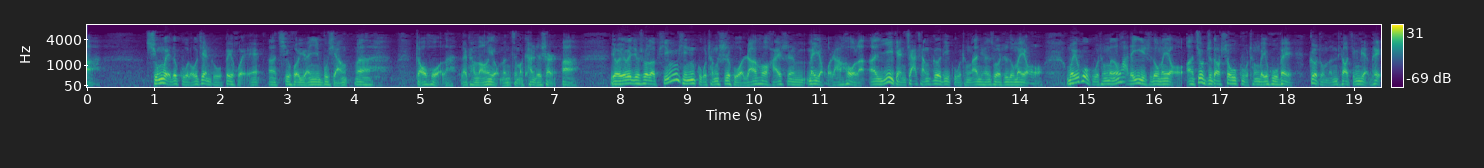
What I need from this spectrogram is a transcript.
啊，雄伟的古楼建筑被毁啊，起火原因不详啊，着火了。来看网友们怎么看这事儿啊？有一位就说了，频频古城失火，然后还是没有然后了啊，一点加强各地古城安全措施都没有，维护古城文化的意识都没有啊，就知道收古城维护费、各种门票、景点费。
